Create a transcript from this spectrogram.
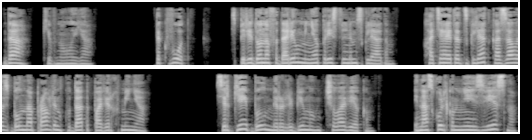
Да, кивнула я. Так вот, Спиридонов одарил меня пристальным взглядом, хотя этот взгляд, казалось, был направлен куда-то поверх меня. Сергей был миролюбимым человеком, и, насколько мне известно,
